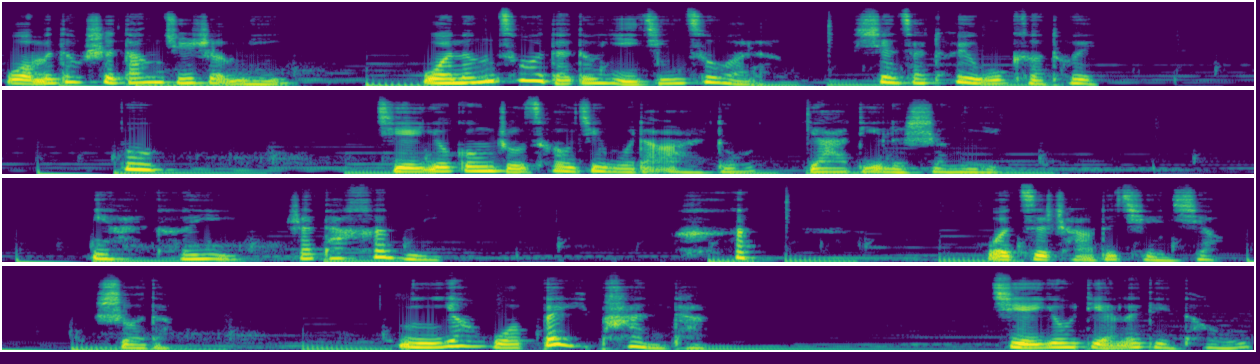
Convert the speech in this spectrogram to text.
我们都是当局者迷，我能做的都已经做了，现在退无可退。不，解忧公主凑近我的耳朵，压低了声音：“你还可以让他恨你。”哼，我自嘲的浅笑，说道。你要我背叛他？解忧点了点头，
